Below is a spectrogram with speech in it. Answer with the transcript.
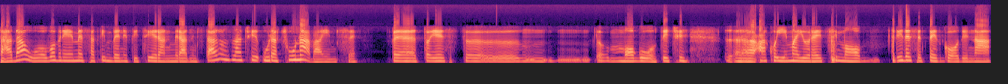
sada u ovo vrijeme sa tim beneficiranim radnim stažom znači uračunava im se. To jest mogu otići ako imaju recimo 35 godina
